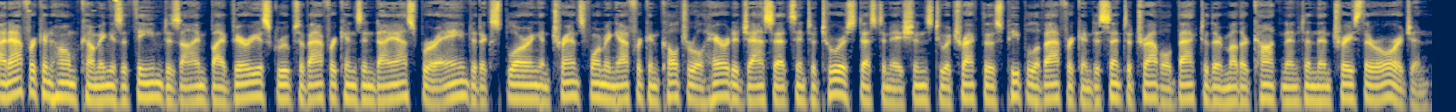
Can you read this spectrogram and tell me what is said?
An African Homecoming is a theme designed by various groups of Africans in diaspora aimed at exploring and transforming African cultural heritage assets into tourist destinations to attract those people of African descent to travel back to their mother continent and then trace their origin.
